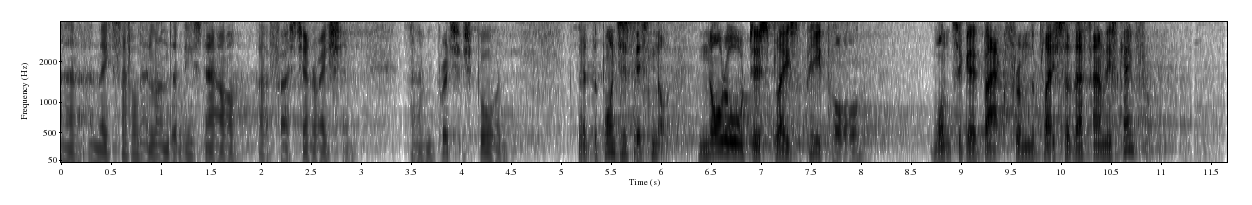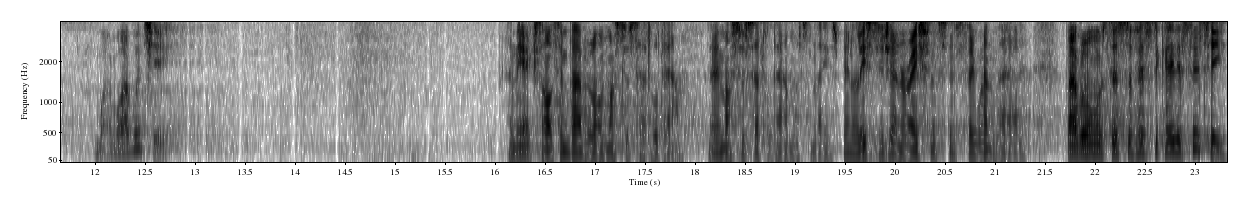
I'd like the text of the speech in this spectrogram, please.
uh, and they settled in London. He's now uh, first generation um, British born. But The point is this not, not all displaced people want to go back from the place that their families came from. Why, why would you? And the exiles in Babylon must have settled down. They must have settled down, mustn't they? It's been at least a generation since they went there. Babylon was a sophisticated city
